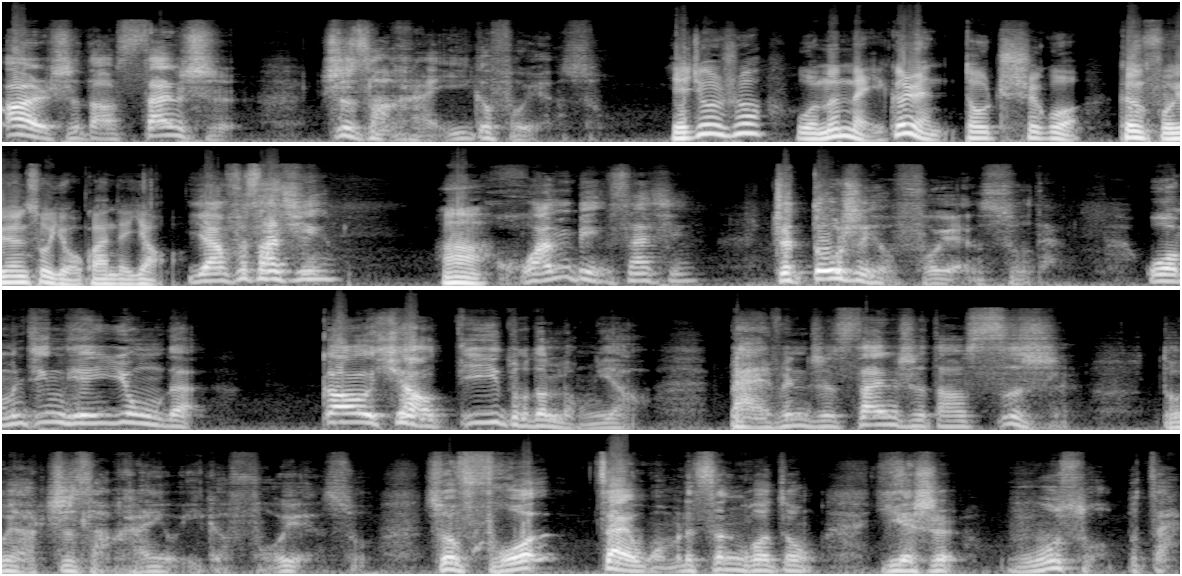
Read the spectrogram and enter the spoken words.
二十到三十至少含一个氟元素，也就是说，我们每个人都吃过跟氟元素有关的药氧氟沙星、啊。环丙沙星，这都是有氟元素的。我们今天用的高效低毒的农药，百分之三十到四十都要至少含有一个氟元素，所以氟在我们的生活中也是无所不在。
